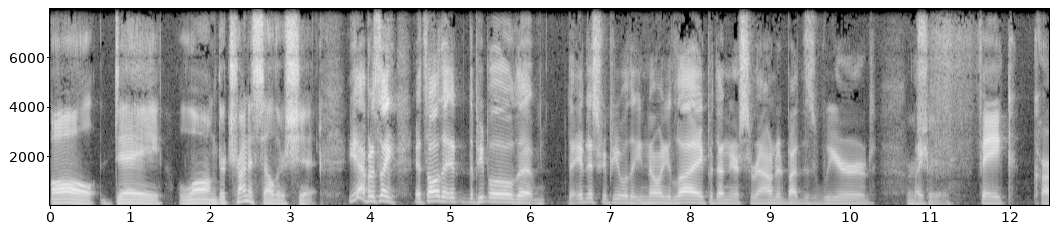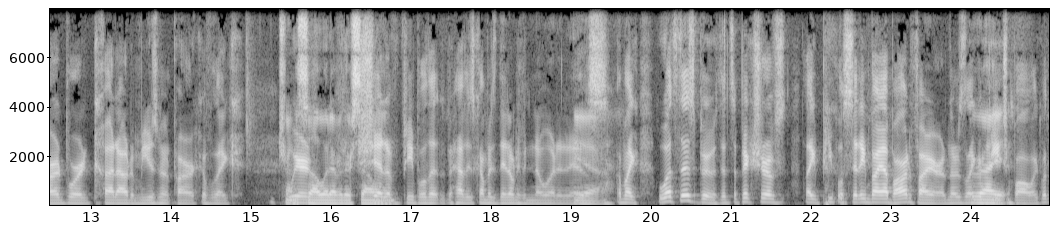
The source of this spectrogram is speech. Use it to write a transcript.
all day long. They're trying to sell their shit. yeah, but it's like it's all the the people that the industry people that you know and you like, but then you're surrounded by this weird, For like sure. fake cardboard cutout amusement park of like Trying to sell whatever they're selling. shit of people that have these companies they don't even know what it is. Yeah. I'm like, what's this booth? It's a picture of like people sitting by a bonfire and there's like Right. a beach ball. Like what?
